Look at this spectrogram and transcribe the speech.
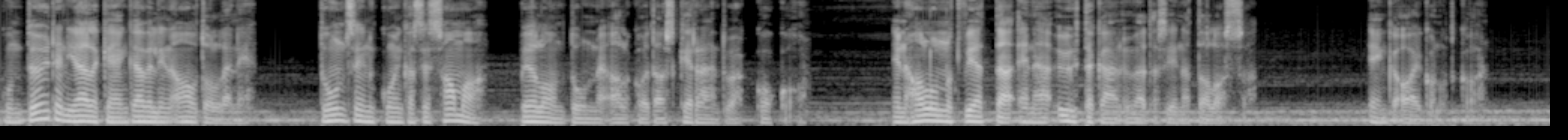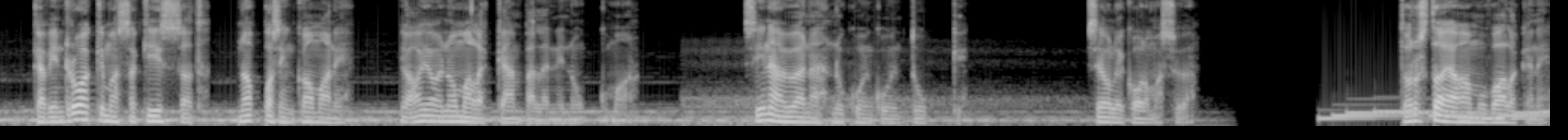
Kun töiden jälkeen kävelin autolleni, tunsin kuinka se sama pelon tunne alkoi taas kerääntyä kokoon. En halunnut viettää enää yhtäkään yötä siinä talossa. Enkä aikonutkaan. Kävin ruokkimassa kissat, nappasin kamani ja ajoin omalle kämpälleni nukkumaan. Sinä yönä nukuin kuin tukki. Se oli kolmas yö. Torstai-aamu valkeni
